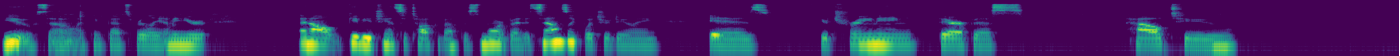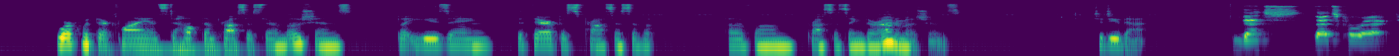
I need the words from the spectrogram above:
you. So I think that's really, I mean, you're, and I'll give you a chance to talk about this more, but it sounds like what you're doing is you're training therapists how to work with their clients to help them process their emotions, but using the therapist's process of of um, processing their own emotions to do that. That's that's correct,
